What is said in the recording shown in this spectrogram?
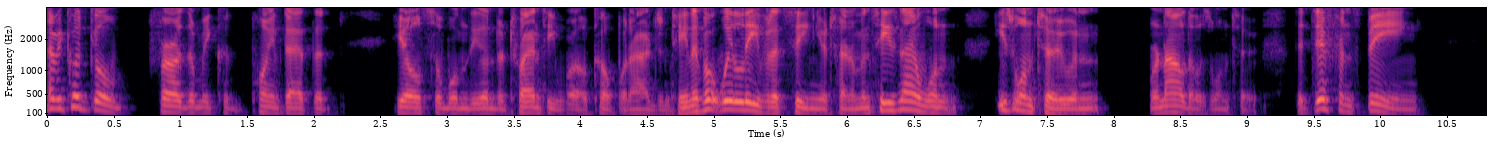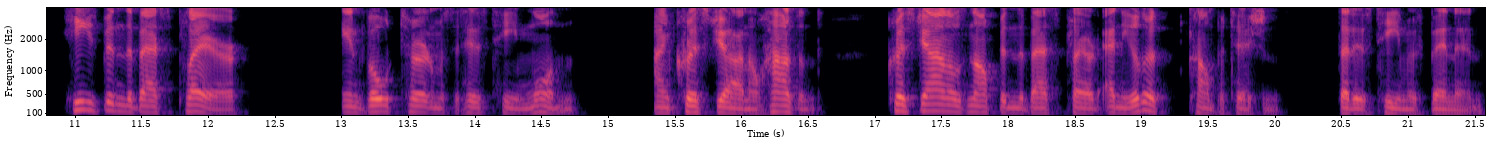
Now we could go further, and we could point out that he also won the Under Twenty World Cup with Argentina, but we'll leave it at senior tournaments. He's now won. He's won two, and Ronaldo has won two. The difference being he's been the best player in both tournaments that his team won, and Cristiano hasn't. Cristiano's not been the best player at any other competition that his team have been in.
